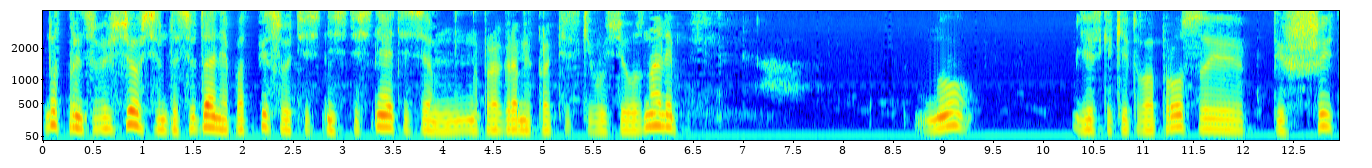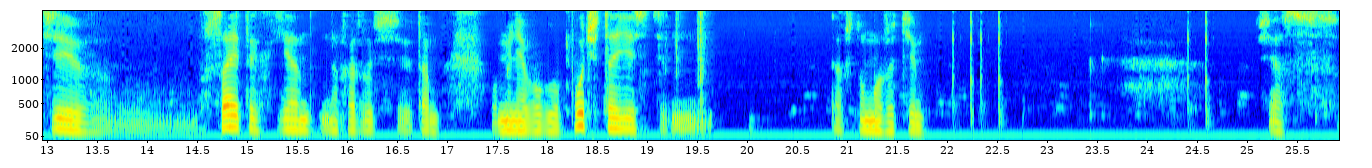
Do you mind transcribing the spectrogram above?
ну, в принципе, все. Всем до свидания. Подписывайтесь, не стесняйтесь. На программе практически вы все узнали. Ну, есть какие-то вопросы, пишите. В сайтах я нахожусь там у меня в углу почта есть. Так что можете. Сейчас.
